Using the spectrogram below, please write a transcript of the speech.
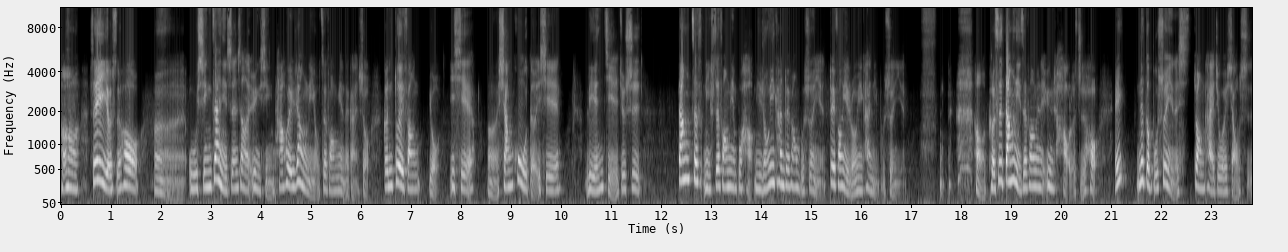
所以有时候，呃，五行在你身上的运行，它会让你有这方面的感受，跟对方有一些呃相互的一些连结。就是当这你这方面不好，你容易看对方不顺眼，对方也容易看你不顺眼。好，可是当你这方面的运好了之后，哎，那个不顺眼的状态就会消失了。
